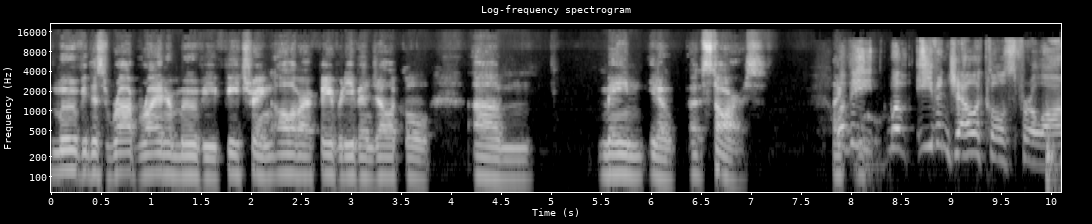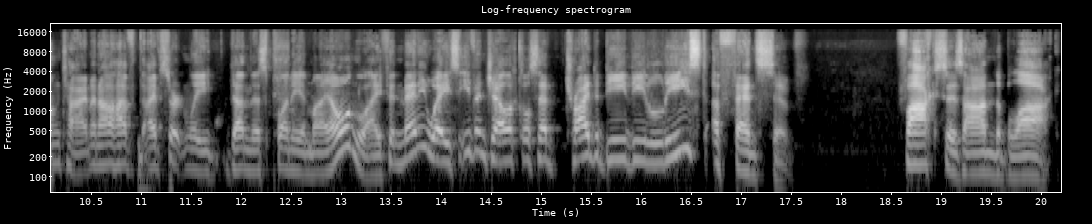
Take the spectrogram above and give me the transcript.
movie, this Rob Reiner movie featuring all of our favorite evangelical um, main, you know, uh, stars. Like, well, the well evangelicals for a long time, and I'll have I've certainly done this plenty in my own life. In many ways, evangelicals have tried to be the least offensive foxes on the block.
